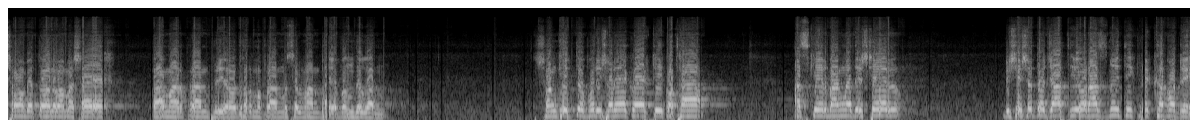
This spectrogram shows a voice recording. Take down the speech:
সমবেত ওলামা মাসায়েক ও আমার প্রাণ প্রিয় ধর্মপ্রাণ মুসলমান ভাই বন্ধুগণ। সংক্ষিপ্ত পরিসরে কয়েকটি কথা। আজকের বাংলাদেশের বিশেষত জাতীয় রাজনৈতিক প্রেক্ষাপটে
